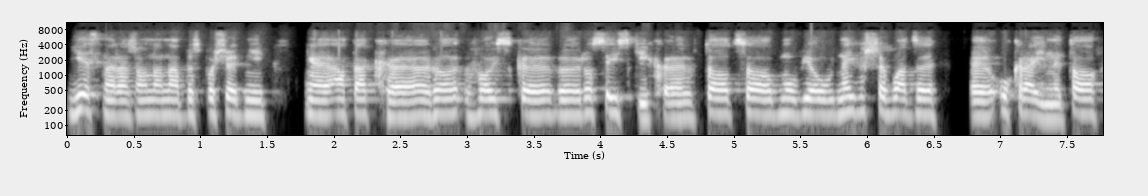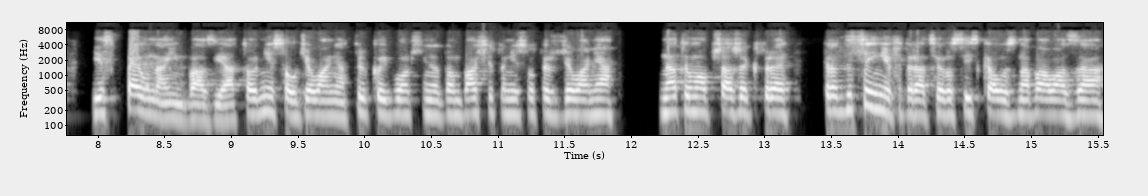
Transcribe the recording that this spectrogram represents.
jest narażona na bezpośredni atak wojsk rosyjskich. To, co mówią najwyższe władze Ukrainy, to jest pełna inwazja. To nie są działania tylko i wyłącznie na Donbasie, to nie są też działania na tym obszarze, które tradycyjnie Federacja Rosyjska uznawała za e,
